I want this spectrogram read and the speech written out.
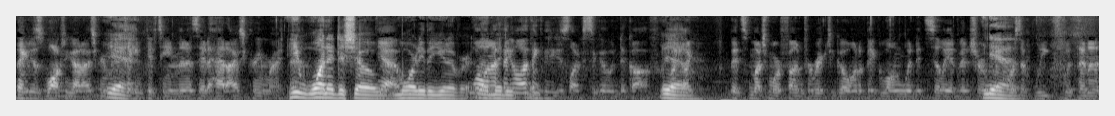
they could just walked and got ice cream. Yeah. Taking fifteen minutes, they'd have had ice cream right. he wanted to show Yeah. Morty the universe. Well, the and I think, well, I think that he just likes to go and dick off. Yeah. Like, like, it's much more fun for Rick to go on a big, long-winded, silly adventure over Yeah. the course of weeks within a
